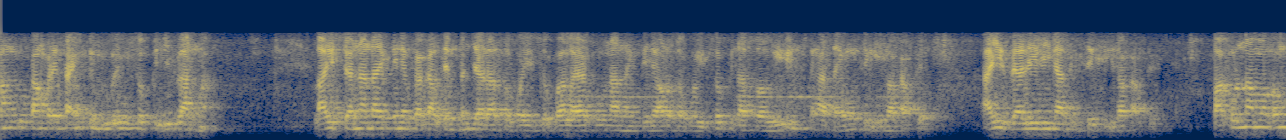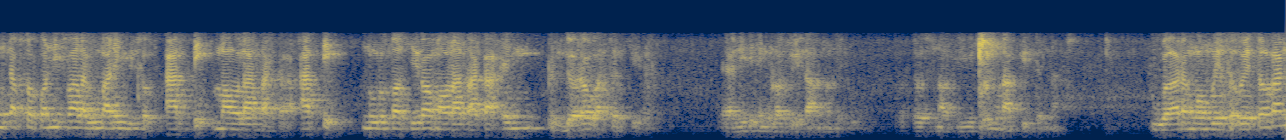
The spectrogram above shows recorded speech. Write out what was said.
amru kang perintah ing duwe Yusuf di iklan mak. Lais dan naik ini bakal den penjara sapa Yusuf wala yakuna nang tine ana sapa Yusuf bina solihin setengah sewu sing ino kabeh. Ayi dalilina sing ino kabeh Pakul nama kau ngucap sopo niswa lagu maring Yusuf, atik maulataka, atik nurut siro maulataka ing bendoro wajar siro. Ya ini yang kalau cerita. Terus Nabi Yusuf Nabi tenang. Dua orang wong wedok-wedok kan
